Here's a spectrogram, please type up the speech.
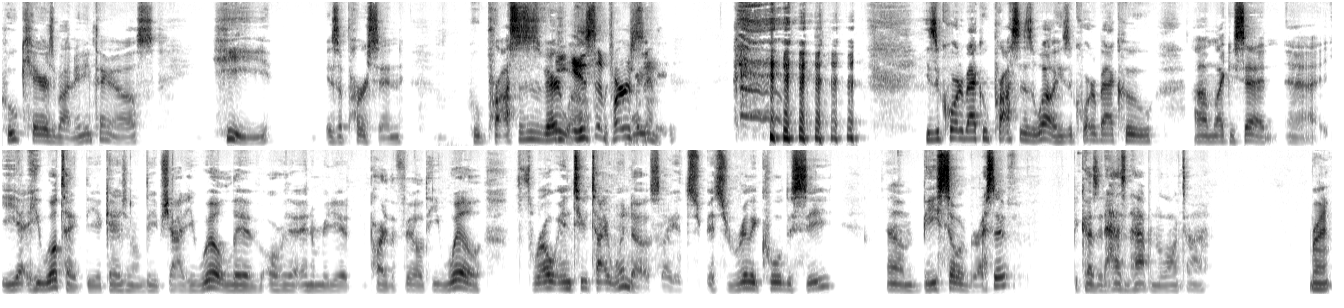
Who cares about anything else? He is a person who processes very he well. Is a person. he's a quarterback who processes well. He's a quarterback who, um, like you said, uh, he, he will take the occasional deep shot. He will live over the intermediate part of the field. He will throw into tight windows. Like it's it's really cool to see um, be so aggressive because it hasn't happened in a long time. Right,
